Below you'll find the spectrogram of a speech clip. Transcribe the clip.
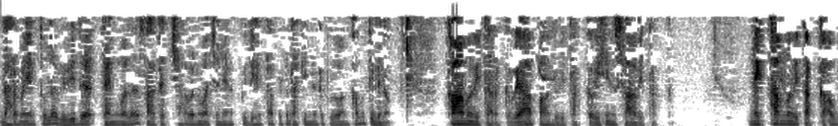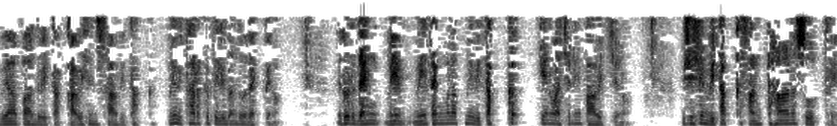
ධර්මයේ තුල විවිධ තැන්වල සාකච්ඡා වන වචනයක් විදිහට අපිට දකින්නට පුළුවන්කම තිබෙනවා. කාම විතර්ක, ව්‍යාපාද විතක්ක, විහිංසා විතක්ක. නෙක්ඛම්ම විතක්ක, අව්‍යාපාද විතක්ක, අවිහිංසා විතක්ක. මේ විතර්ක පිළිබඳව දැක්වෙනවා. එතකොට දැන් මේ මේ තැන්වලත් මේ විතක්ක කියන වචනේ පාවිච්චි වෙනවා. විශේෂයෙන් විතක්ක සංඨාන සූත්‍රය.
